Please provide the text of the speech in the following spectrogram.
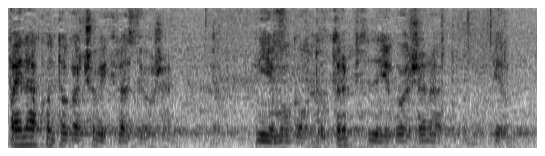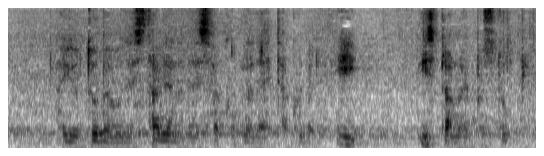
Pa je nakon toga čovjek razdeo ženu. Nije mogao to trpiti, da njegova žena jel, na YouTube bude stavljena, da je svako gleda i tako dalje. I ispravno je postupio.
